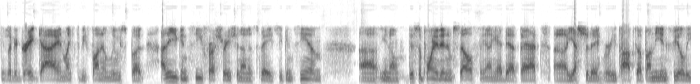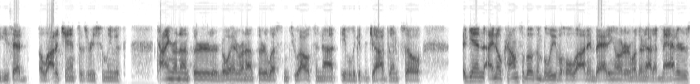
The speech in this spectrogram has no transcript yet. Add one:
seems like a great guy and likes to be fun and loose, but I think you can see frustration on his face. You can see him, uh, you know, disappointed in himself. You know, he had that bat uh, yesterday where he popped up on the infield. He's had a lot of chances recently with tying run on third or go ahead run on third, less than two outs, and not able to get the job done. So again, I know Counsell doesn't believe a whole lot in batting order and whether or not it matters.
